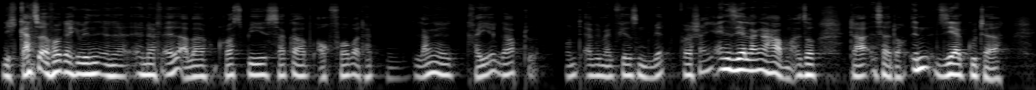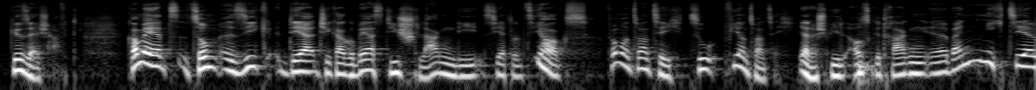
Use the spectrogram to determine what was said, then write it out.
nicht ganz so erfolgreich gewesen in der NFL, aber Crosby, Suckup, auch Forward hat eine lange Karriere gehabt und Evan McPherson wird wahrscheinlich eine sehr lange haben. Also da ist er doch in sehr guter Gesellschaft. Kommen wir jetzt zum Sieg der Chicago Bears. Die schlagen die Seattle Seahawks 25 zu 24. Ja, das Spiel ausgetragen äh, bei nicht sehr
